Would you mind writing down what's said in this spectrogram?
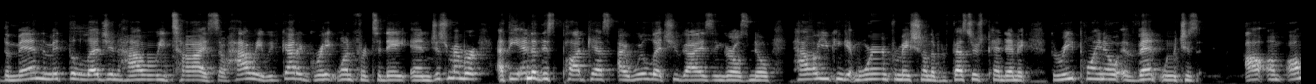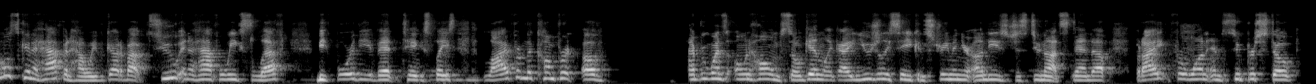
the man, the myth, the legend, Howie Thai. So, Howie, we've got a great one for today. And just remember, at the end of this podcast, I will let you guys and girls know how you can get more information on the Professor's Pandemic 3.0 event, which is um, almost going to happen. How we've got about two and a half weeks left before the event takes place, live from the comfort of everyone's own home. So again, like I usually say, you can stream in your undies, just do not stand up. But I, for one, am super stoked,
